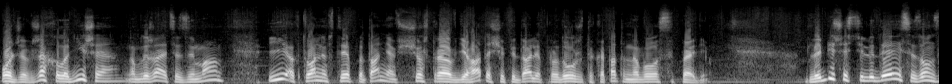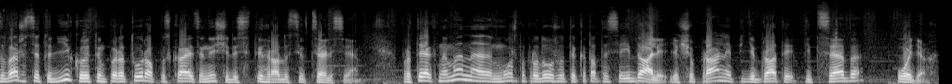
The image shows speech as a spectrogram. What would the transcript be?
Отже, вже холодніше, наближається зима, і актуальним стає питання, що ж треба вдягати, щоб і далі продовжити катати на велосипеді. Для більшості людей сезон завершиться тоді, коли температура опускається нижче 10 градусів Цельсія. Проте, як на мене, можна продовжувати кататися і далі, якщо правильно підібрати під себе одяг.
